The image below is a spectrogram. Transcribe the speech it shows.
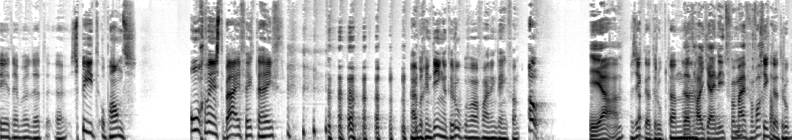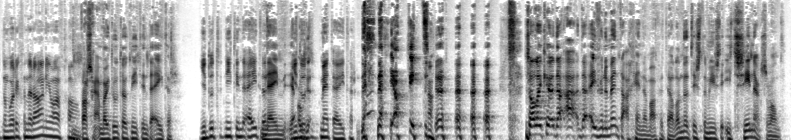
Geconstateerd hebben dat eh, speed op Hans ongewenste bijeffecten heeft. Hij begint dingen te roepen waarvan ik denk van... Oh, Ja, als ik dat roep, dan... dat eh, had jij niet van mij verwacht. als ik dat roep, dan word ik van de radio afgehaald. Waarschijnlijk, maar ik doe het ook niet in de ether. Je doet het niet in de eten. Nee, je doet de- het met eten. nee, ook niet. Zal ik eh, de, de evenementenagenda maar vertellen? Dat is tenminste iets zinnigs, want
